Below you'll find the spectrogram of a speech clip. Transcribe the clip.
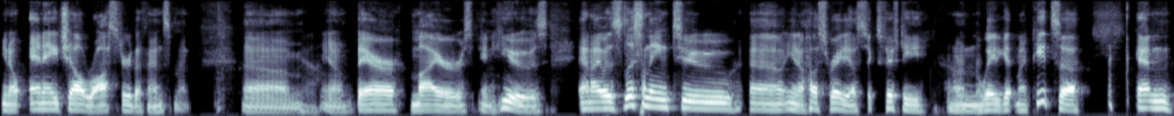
you know, NHL roster defensemen. Um, yeah. you know, Bear, Myers, and Hughes. And I was listening to uh, you know, House Radio 650 on the way to get my pizza. And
